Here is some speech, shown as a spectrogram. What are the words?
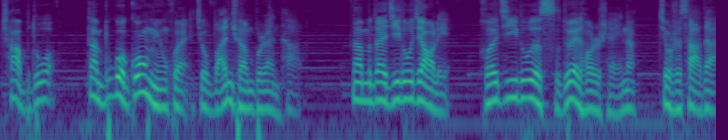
差不多，但不过光明会就完全不认他了。那么在基督教里，和基督的死对头是谁呢？就是撒旦。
